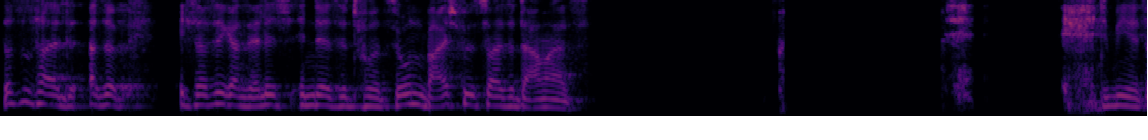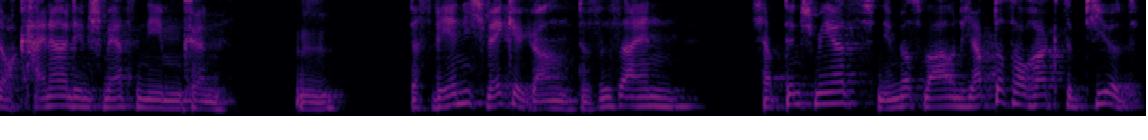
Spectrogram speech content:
Das ist halt, also ich sage dir ganz ehrlich, in der Situation beispielsweise damals, hätte mir jetzt auch keiner den Schmerz nehmen können. Mhm. Das wäre nicht weggegangen. Das ist ein, ich habe den Schmerz, ich nehme das wahr und ich habe das auch akzeptiert.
